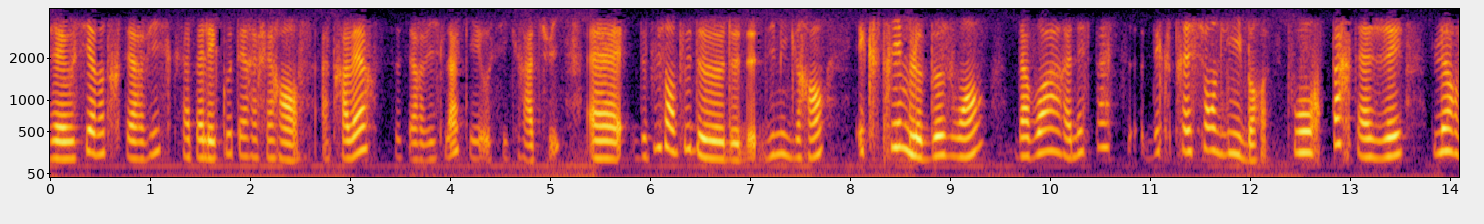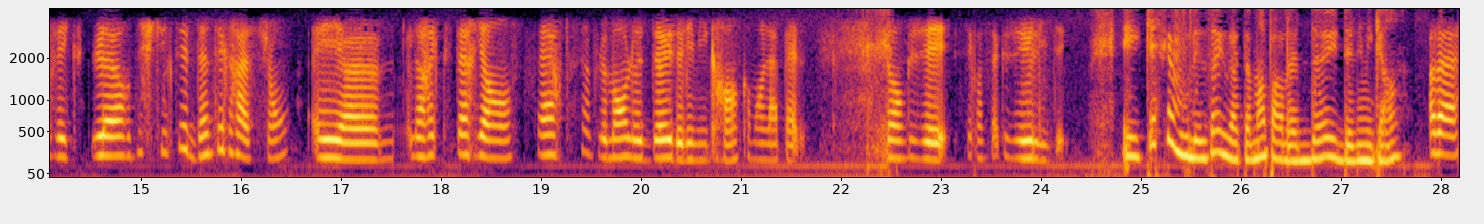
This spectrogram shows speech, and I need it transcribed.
j'ai aussi un autre service qui s'appelle Écoute et Référence. À travers ce service-là, qui est aussi gratuit, euh, de plus en plus d'immigrants de, de, expriment le besoin d'avoir un espace d'expression libre pour partager leur vécu, leurs difficultés d'intégration et euh, leur expérience, faire tout simplement le deuil de l'immigrant, comme on l'appelle. Donc, c'est comme ça que j'ai eu l'idée. Et qu'est-ce que vous voulez dire exactement par le deuil de l'immigrant? Ah ben,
